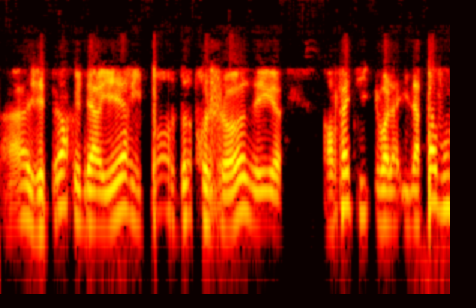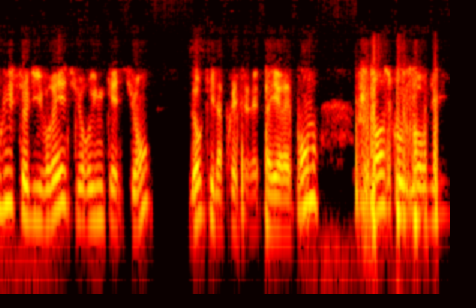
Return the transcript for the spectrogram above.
ah, j'ai peur que derrière, il pense d'autres choses. Et euh, en fait, il, voilà, il n'a pas voulu se livrer sur une question, donc il a préféré pas y répondre. Je pense qu'aujourd'hui,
